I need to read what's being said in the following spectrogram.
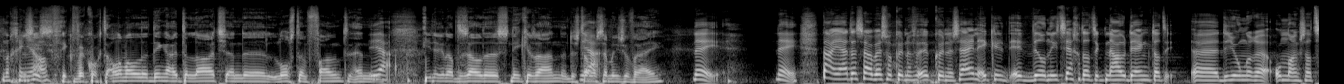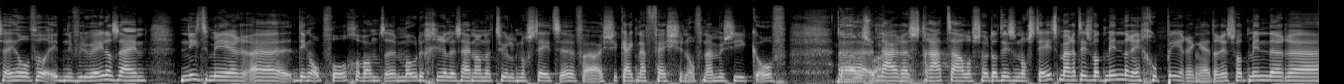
dan ging je af. Ik, we kochten allemaal de dingen uit de Large en de Lost and Found. En Ja. iedereen had dezelfde sneakers aan. Dus dat Ja. was helemaal niet zo vrij. Nee. Nee, nou ja, dat zou best wel kunnen, kunnen zijn. Ik, ik wil niet zeggen dat ik nou denk dat eh, de jongeren, ondanks dat ze heel veel individueler zijn, niet meer eh, dingen opvolgen. Want eh modegrillen zijn er natuurlijk nog steeds, eh, als je kijkt naar fashion of naar muziek of Ja, eh, waar. naar eh, straattaal of zo, dat is er nog steeds. Maar het is wat minder in groeperingen. Er is wat minder. eh,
